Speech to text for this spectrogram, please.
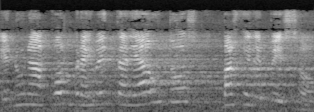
en una compra y venta de autos baje de peso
